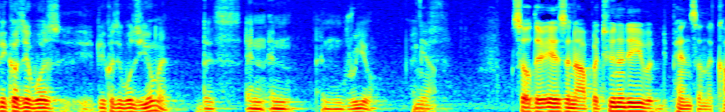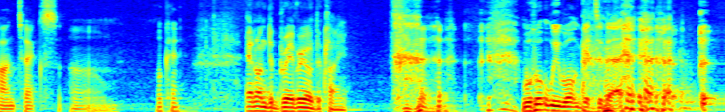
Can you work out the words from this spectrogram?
because it was because it was human that's and and, and real I Yeah. guess. So there is an opportunity, but it depends on the context. Um, okay. and on the bravery of the client we we won't get to that.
